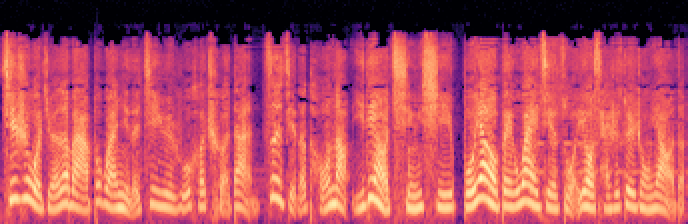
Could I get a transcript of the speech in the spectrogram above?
其实我觉得吧，不管你的际遇如何扯淡，自己的头脑一定要清晰，不要被外界左右才是最重要的。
